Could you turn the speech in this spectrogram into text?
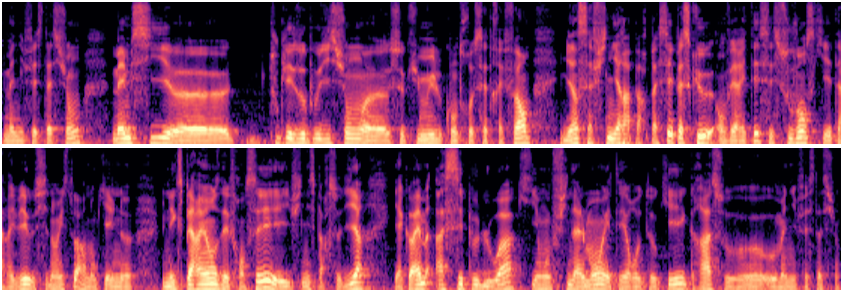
manifestations, même si euh, toutes les oppositions euh, se cumulent contre cette réforme, eh bien ça finira par passer parce que en vérité c'est souvent ce qui est arrivé aussi dans l'histoire. Donc il y a une, une, expérience des Français et ils finissent par se dire il y a quand même assez peu de lois qui ont finalement été retoquées grâce aux, manifestations.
